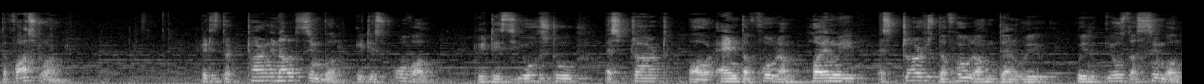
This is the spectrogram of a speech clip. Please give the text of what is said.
The first one, it is the terminal symbol. It is oval. It is used to start or end the program. When we start the program, then we will use the symbol.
